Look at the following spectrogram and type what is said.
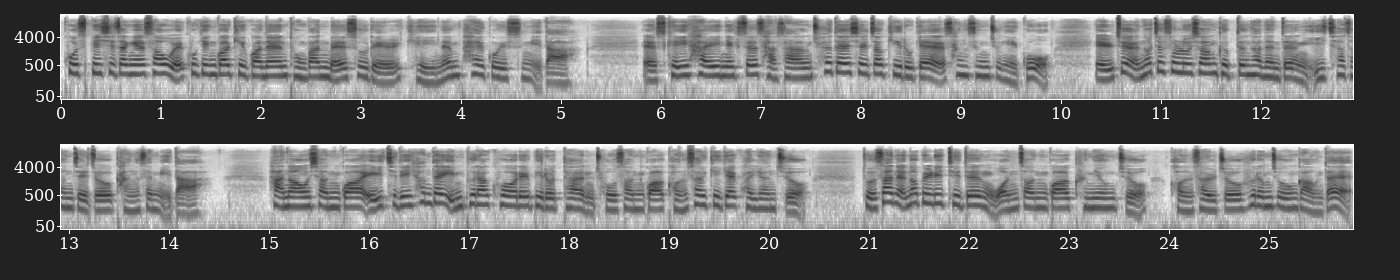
코스피 시장에서 외국인과 기관은 동반 매수를, 개인은 팔고 있습니다. SK 하이닉스 사상 최대 실적 기록에 상승 중이고 LG 에너지 솔루션 급등하는 등 2차 전지주 강세입니다. 한화오션과 HD 현대 인프라코어를 비롯한 조선과 건설기계 관련주, 두산 에너빌리티 등 원전과 금융주, 건설주 흐름 좋은 가운데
